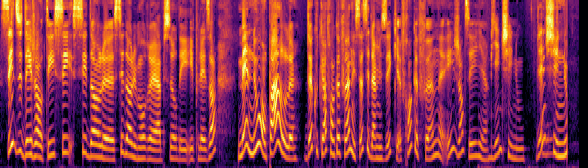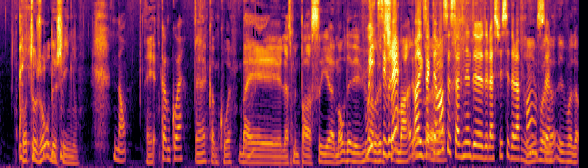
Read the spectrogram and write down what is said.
c'est du déjanté, c'est c'est dans le c'est dans l'humour euh, absurde et, et plaisant. Mais nous, on parle de coup de cœur francophone et ça, c'est de la musique francophone et gentille. Bien de chez nous. Bien de chez nous. Pas toujours de chez nous. Non. Comme quoi? Hein, comme quoi? Ben, la semaine passée, euh, Maud avait vu Oui, Vendredi c'est vrai. sur mer. Ah, exactement, Euh, ça, ça venait de, de la Suisse et de la France. Et voilà, et voilà.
